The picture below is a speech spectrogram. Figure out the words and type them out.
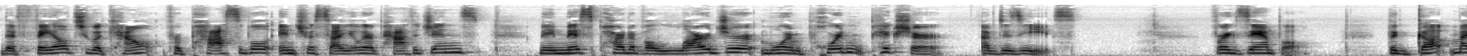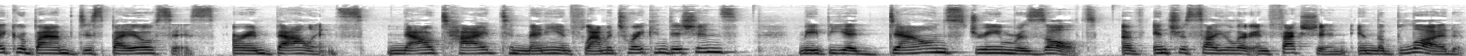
that fail to account for possible intracellular pathogens may miss part of a larger, more important picture of disease. For example, the gut microbiome dysbiosis or imbalance, now tied to many inflammatory conditions, may be a downstream result of intracellular infection in the blood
